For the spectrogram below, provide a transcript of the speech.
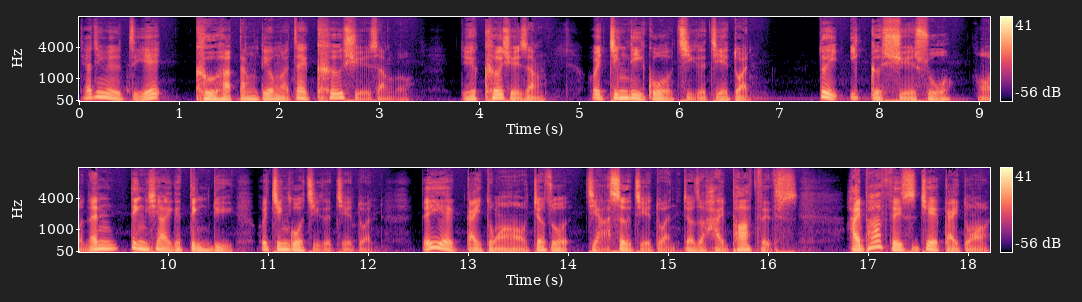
条件是这些科学当中啊，在科学上哦，因为科学上会经历过几个阶段，对一个学说。哦，咱定下一个定律，会经过几个阶段。第一个阶段哦，叫做假设阶段，叫做 hypothesis。hypothesis 这个阶段啊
